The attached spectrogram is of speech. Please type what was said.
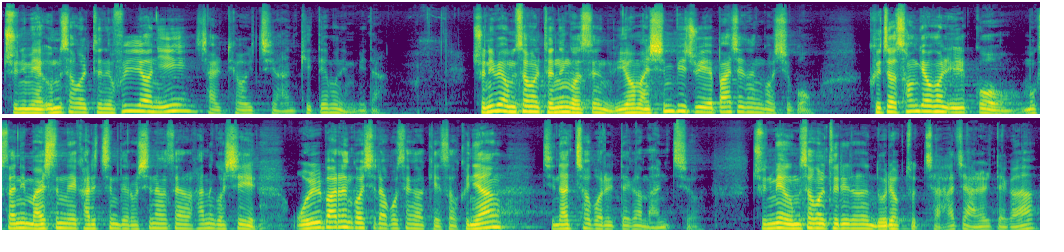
주님의 음성을 듣는 훈련이 잘 되어 있지 않기 때문입니다. 주님의 음성을 듣는 것은 위험한 신비주의에 빠지는 것이고 그저 성경을 읽고 목사님 말씀의 가르침대로 신앙생활을 하는 것이 올바른 것이라고 생각해서 그냥 지나쳐 버릴 때가 많죠. 주님의 음성을 들으려는 노력조차 하지 않을 때가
